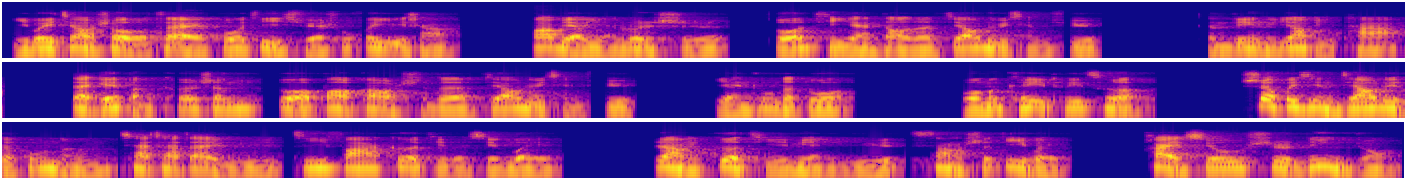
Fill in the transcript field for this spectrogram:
一位教授在国际学术会议上发表言论时所体验到的焦虑情绪，肯定要比他。在给本科生做报告时的焦虑情绪严重的多。我们可以推测，社会性焦虑的功能恰恰在于激发个体的行为，让个体免于丧失地位。害羞是另一种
